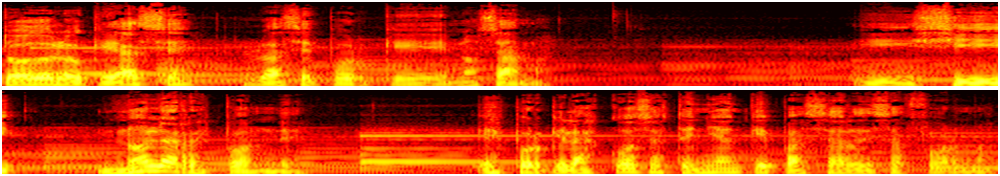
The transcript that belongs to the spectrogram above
Todo lo que hace, lo hace porque nos ama. Y si no la responde, es porque las cosas tenían que pasar de esa forma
